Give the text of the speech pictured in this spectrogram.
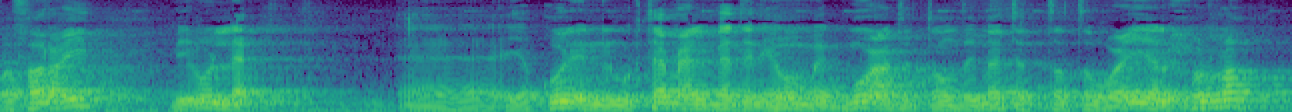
وفرعي بيقول لا. آه، يقول إن المجتمع المدني هو مجموعة التنظيمات التطوعية الحرة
